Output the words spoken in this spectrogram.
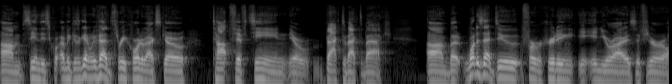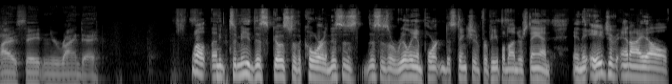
Um, seeing these, I mean, because again, we've had three quarterbacks go top 15, you know, back to back to back. Um, but what does that do for recruiting in, your eyes if you're Ohio State and you're Ryan Day? Well, I mean, to me, this goes to the core, and this is this is a really important distinction for people to understand. In the age of NIL,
